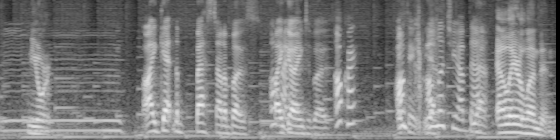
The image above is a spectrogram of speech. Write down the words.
New York. Mm, I get the best out of both by going to both. Okay. I'll, think, I'll yeah. let you have that. LA or London?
